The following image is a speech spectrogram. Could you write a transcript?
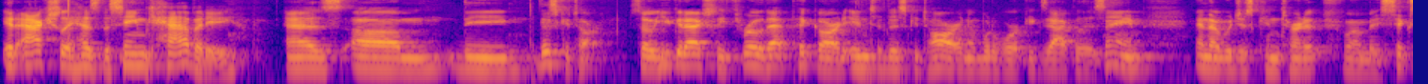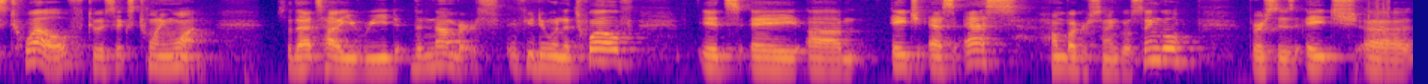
it actually has the same cavity as um, the this guitar. So you could actually throw that pickguard into this guitar and it would work exactly the same, and that would just can turn it from a 612 to a 621. So that's how you read the numbers. If you're doing a 12, it's a um, HSS, humbucker single single, versus H, uh,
